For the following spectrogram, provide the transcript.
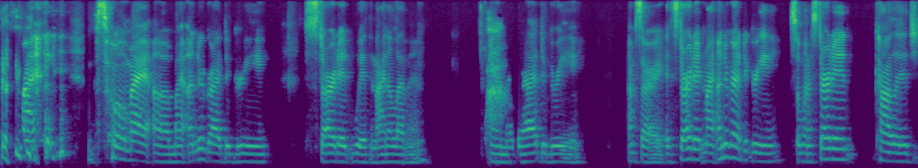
my, so my uh, my undergrad degree started with 9 11. Wow. And my grad degree, I'm sorry, it started my undergrad degree. So, when I started college,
